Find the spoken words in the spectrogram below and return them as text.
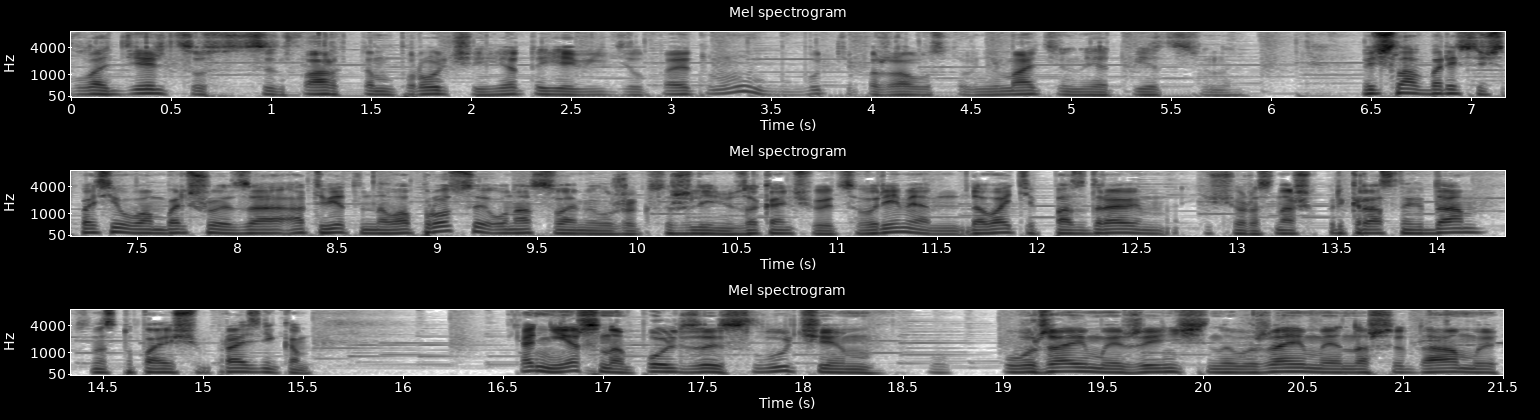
владельцев с инфарктом и прочее, это я видел. Поэтому ну, будьте, пожалуйста, внимательны и ответственны. Вячеслав Борисович, спасибо вам большое за ответы на вопросы. У нас с вами уже, к сожалению, заканчивается время. Давайте поздравим еще раз наших прекрасных дам с наступающим праздником. Конечно, пользуясь случаем, уважаемые женщины, уважаемые наши дамы,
